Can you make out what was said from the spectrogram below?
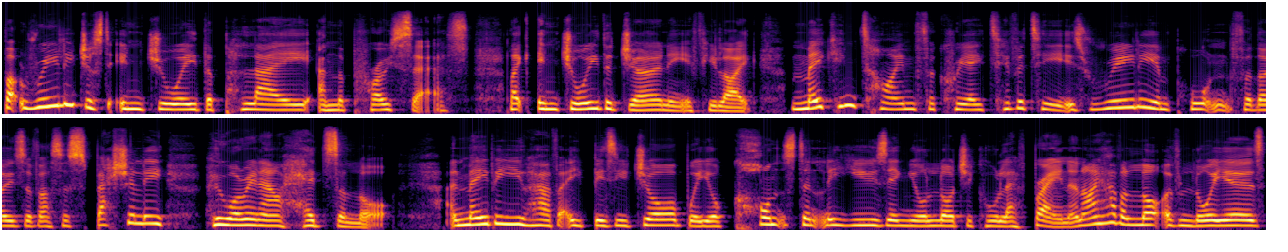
but really just enjoy the play and the process. Like, enjoy the journey, if you like. Making time for creativity is really important for those of us, especially who are in our heads a lot. And maybe you have a busy job where you're constantly using your logical left brain. And I have a lot of lawyers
